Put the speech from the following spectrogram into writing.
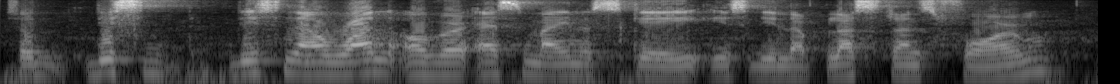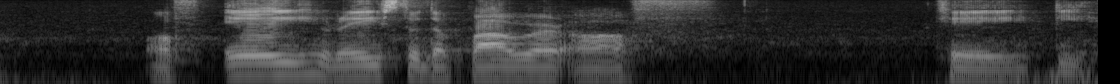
so this this now 1 over s minus k is the Laplace transform of a raised to the power of kt.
